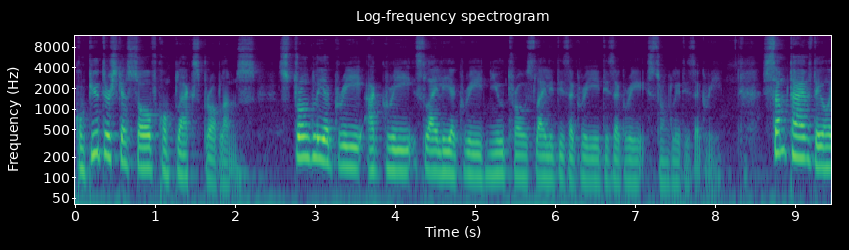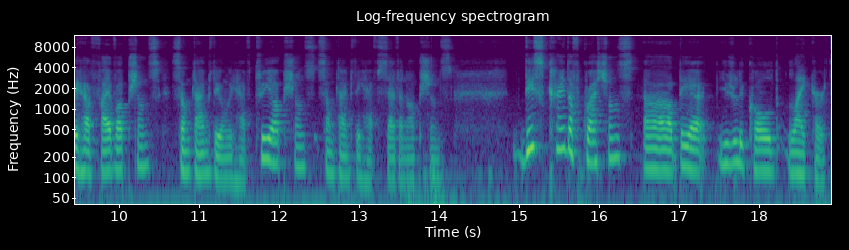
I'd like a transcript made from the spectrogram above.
Computers can solve complex problems. Strongly agree, agree, slightly agree, neutral, slightly disagree, disagree, strongly disagree. Sometimes they only have five options, sometimes they only have three options, sometimes they have seven options. These kind of questions, uh, they are usually called Likert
